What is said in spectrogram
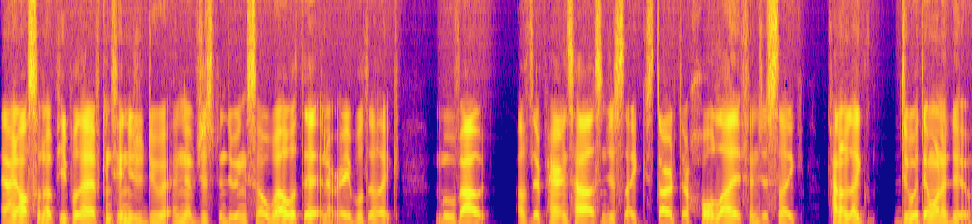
and I also know people that have continued to do it and have just been doing so well with it and are able to like move out of their parents' house and just like start their whole life and just like kind of like do what they want to do.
